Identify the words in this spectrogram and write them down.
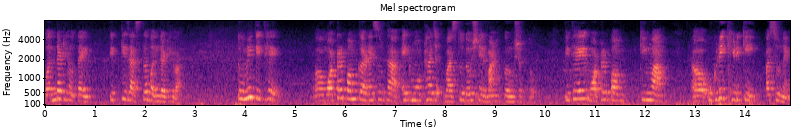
बंद ठेवता येईल तितकी जास्त बंद ठेवा. तुम्ही तिथे वॉटर पंप करणे सुद्धा एक मोठा वास्तुदोष निर्माण करू शकतो. तिथे वॉटर पंप किंवा उघडी खिडकी असू नये.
